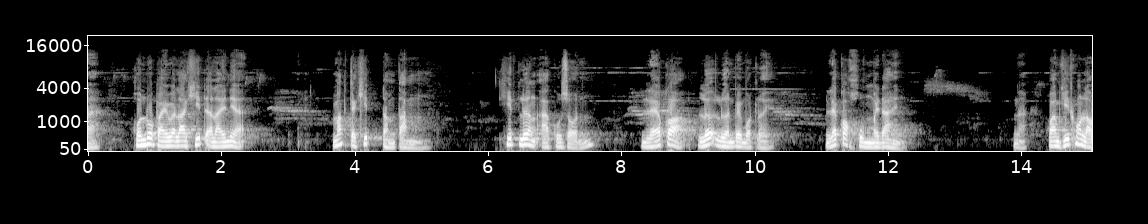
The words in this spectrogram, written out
นะคนทั่วไปเวลาคิดอะไรเนี่ย มักจะคิดต่ำๆคิดเรื่องอากุศล แล้วก็เลอะเลือนไปหมดเลย แล้วก็คุมไม่ได้นะความคิดของเรา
